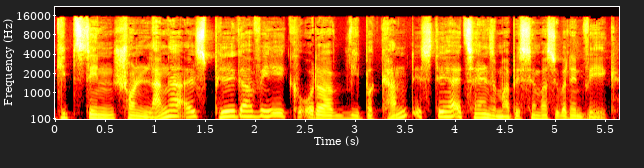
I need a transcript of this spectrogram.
Gibt's den schon lange als Pilgerweg oder wie bekannt ist der? Erzählen Sie mal ein bisschen was über den Weg.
